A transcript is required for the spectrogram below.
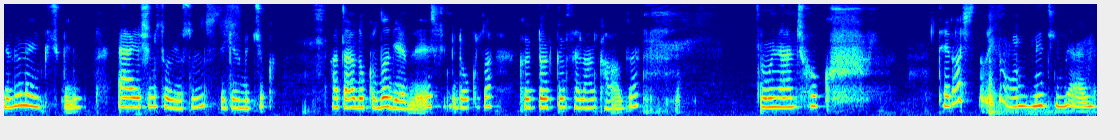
Neden en küçük benim? Eğer yaşımı soruyorsunuz sekiz buçuk. Hatta 9'da diyebiliriz. Çünkü 9'a 44 gün falan kaldı. O yüzden çok telaşlıyım. Ne diyeyim yani.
